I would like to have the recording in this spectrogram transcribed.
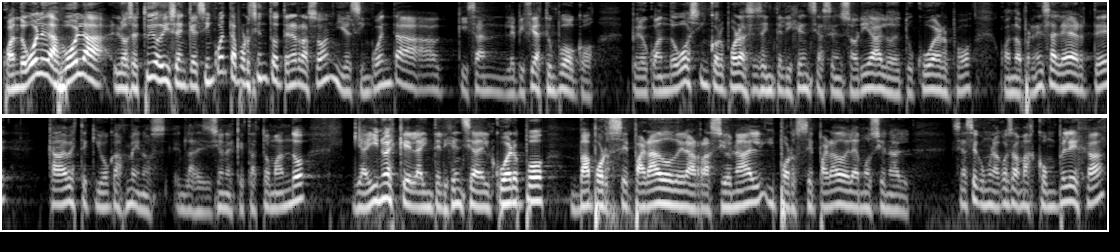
cuando vos le das bola, los estudios dicen que el 50% tenés razón y el 50% quizás le pifiaste un poco. Pero cuando vos incorporas esa inteligencia sensorial o de tu cuerpo, cuando aprendes a leerte, cada vez te equivocas menos en las decisiones que estás tomando. Y ahí no es que la inteligencia del cuerpo va por separado de la racional y por separado de la emocional, se hace como una cosa más compleja,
